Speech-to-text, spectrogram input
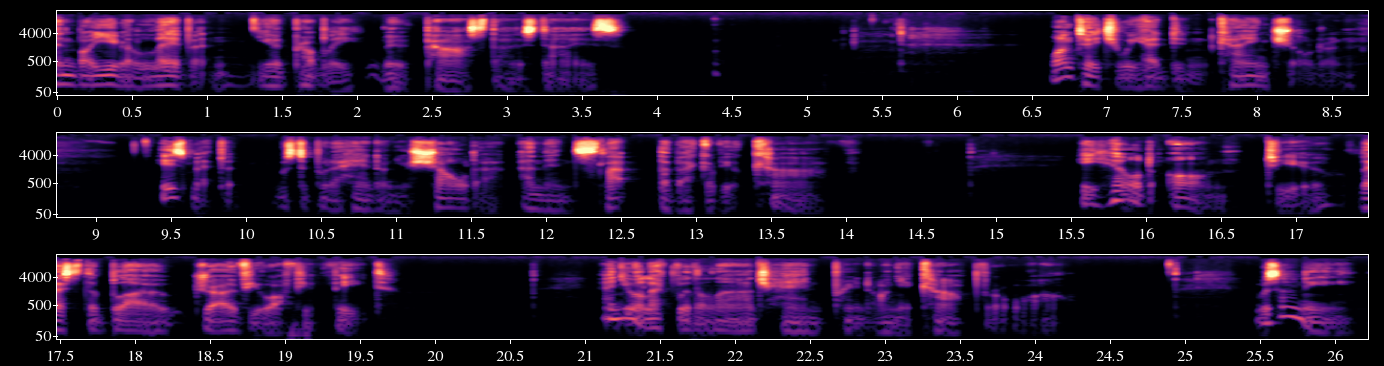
And by year 11, you had probably moved past those days. One teacher we had didn't cane children. His method was to put a hand on your shoulder and then slap the back of your calf. He held on to you lest the blow drove you off your feet. And you were left with a large handprint on your calf for a while. It was only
